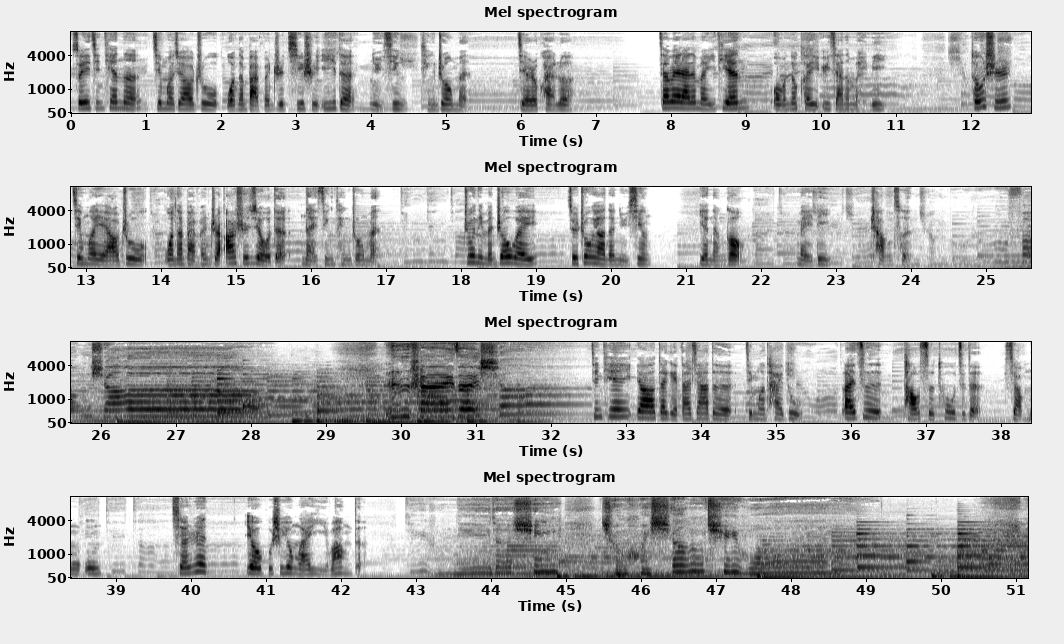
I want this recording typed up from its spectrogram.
所以今天呢，静默就要祝我那百分之七十一的女性听众们节日快乐。在未来的每一天，我们都可以愈加的美丽，同时。静默也要祝我那百分之二十九的男性听众们，祝你们周围最重要的女性也能够美丽长存。今天要带给大家的静默态度，来自陶瓷兔子的小木屋。前任又不是用来遗忘的。你的心就会想起我。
